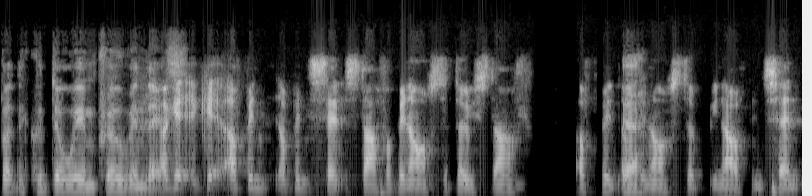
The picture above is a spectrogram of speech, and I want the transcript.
but they could do improving this. I get, I get, I've been I've been sent stuff. I've been asked to do stuff. I've been Yeah. I've been asked to you know I've been sent.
